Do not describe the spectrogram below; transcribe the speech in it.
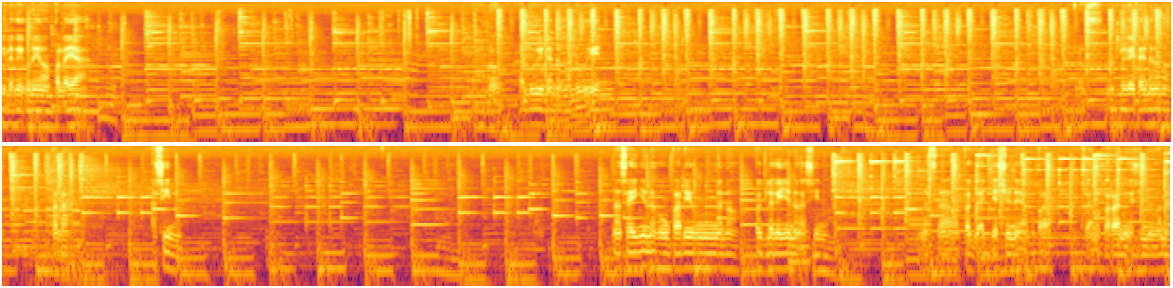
nilagay ko na yung ampalaya. Halo, haluin na ng haluin. Maglagay tayo ng ano, pala, asin. Nasa inyo na kung paano yung ano, paglagay nyo ng asin. Nasa pag-adjust nyo na kung pa, gaano karaming asin yung ano.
